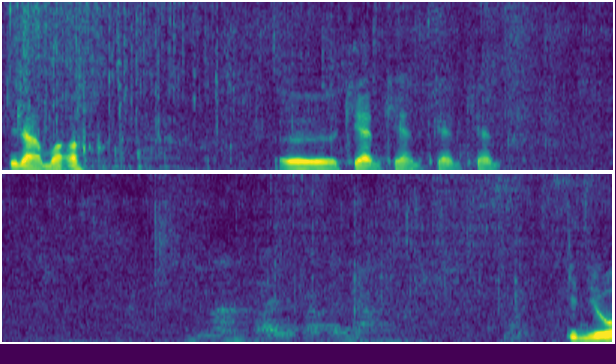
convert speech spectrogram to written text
พี่หนามวะเอาเออแขนแขนแขนแขนกินอยู่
